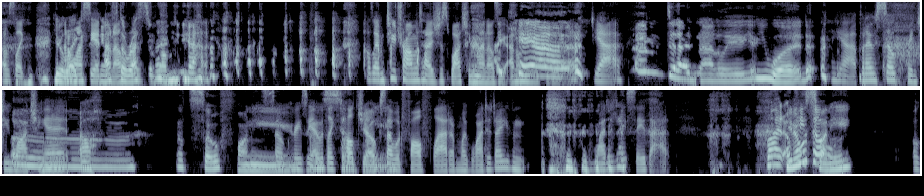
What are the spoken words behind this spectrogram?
I was like, You're I don't like, want to see anyone else. the rest of them. yeah. I was like, I'm too traumatized just watching mine. I was like, I, don't need to do that. Yeah, I'm dead, Natalie. Yeah, You would. yeah. But I was so cringy watching it. Oh, Uh, That's so funny. so crazy. That I would like so tell jokes that would fall flat. I'm like, why did I even? Why did I say that? But you know what's so- funny? Oh.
